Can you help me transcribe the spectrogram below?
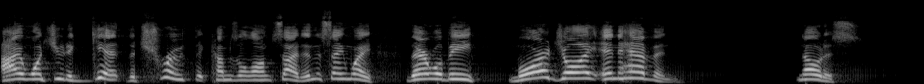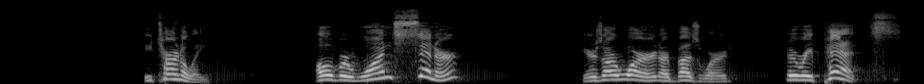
I want you to get the truth that comes alongside. In the same way, there will be more joy in heaven. Notice, eternally, over one sinner, here's our word, our buzzword, who repents,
